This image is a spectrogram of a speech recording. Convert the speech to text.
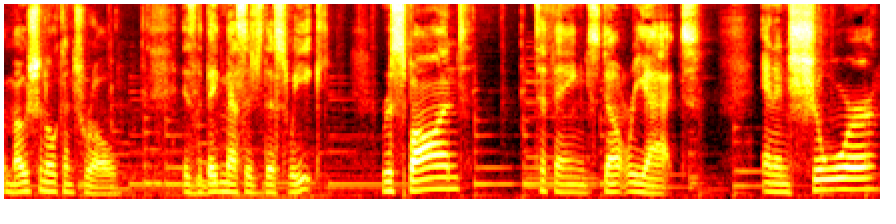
emotional control is the big message this week. Respond to things, don't react, and ensure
